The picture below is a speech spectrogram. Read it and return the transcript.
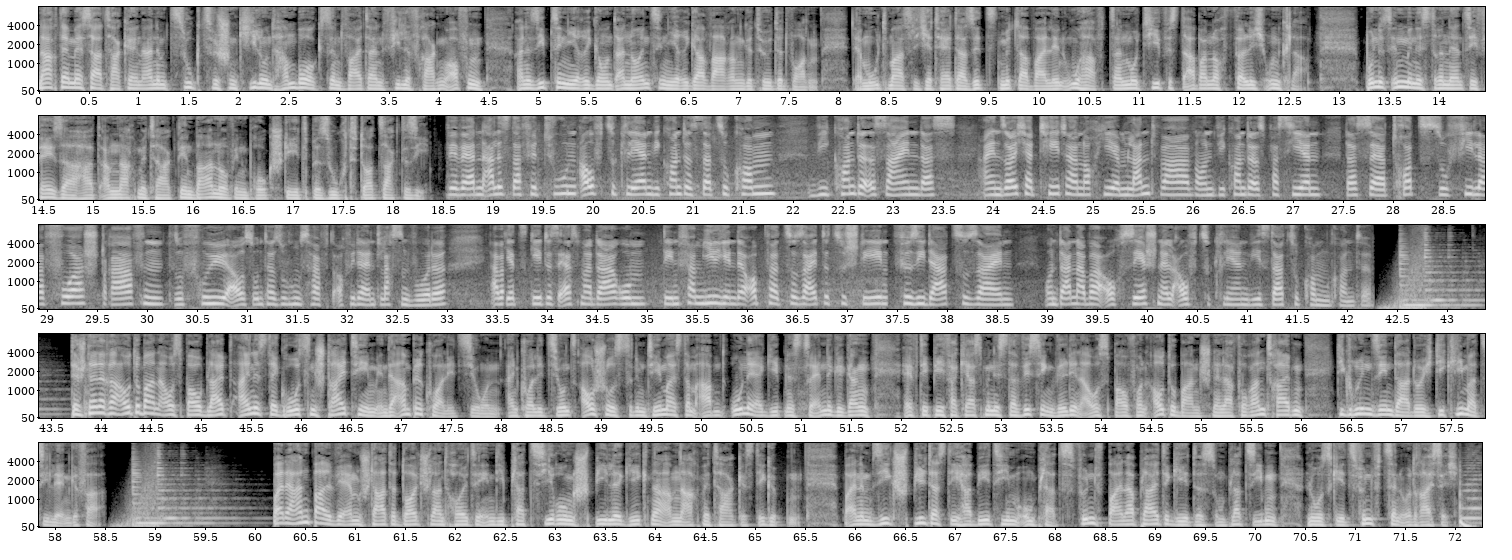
Nach der Messerattacke in einem Zug zwischen Kiel und Hamburg sind weiterhin viele Fragen offen. Eine 17-Jährige und ein 19-Jähriger waren getötet worden. Der mutmaßliche Täter sitzt mittlerweile in U-Haft. Sein Motiv ist aber noch völlig unklar. Bundesinnenministerin Nancy Faeser hat am Nachmittag den Bahnhof in Bruckstedt besucht. Dort sagte sie, wir werden alles dafür tun, aufzuklären, wie konnte es dazu kommen, wie konnte es sein, dass ein solcher Täter noch hier im Land war und wie konnte es passieren, dass er trotz so vieler Vorstrafen so früh aus Untersuchungshaft auch wieder entlassen wurde. Aber jetzt geht es erstmal darum, den Familien der Opfer zur Seite zu stehen, für sie da zu sein und dann aber auch sehr schnell aufzuklären, wie es dazu kommen konnte. Der schnellere Autobahnausbau bleibt eines der großen Streitthemen in der Ampelkoalition. Ein Koalitionsausschuss zu dem Thema ist am Abend ohne Ergebnis zu Ende gegangen. FDP-Verkehrsminister Wissing will den Ausbau von Autobahnen schneller vorantreiben. Die Grünen sehen dadurch die Klimaziele in Gefahr. Bei der Handball-WM startet Deutschland heute in die Platzierungsspiele. Gegner am Nachmittag ist Ägypten. Bei einem Sieg spielt das DHB-Team um Platz 5. Bei einer Pleite geht es um Platz 7. Los geht's 15.30 Uhr.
